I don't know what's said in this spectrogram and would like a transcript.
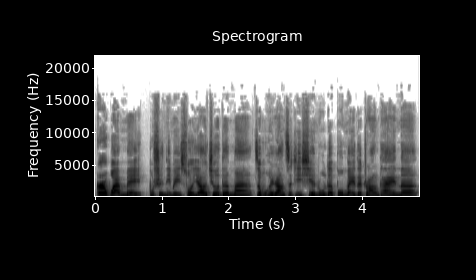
而完美不是你们所要求的吗？怎么会让自己陷入了不美的状态呢？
